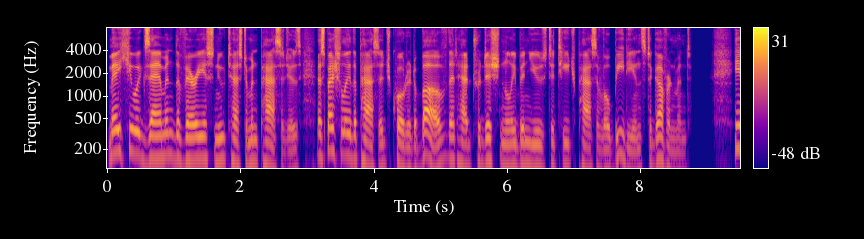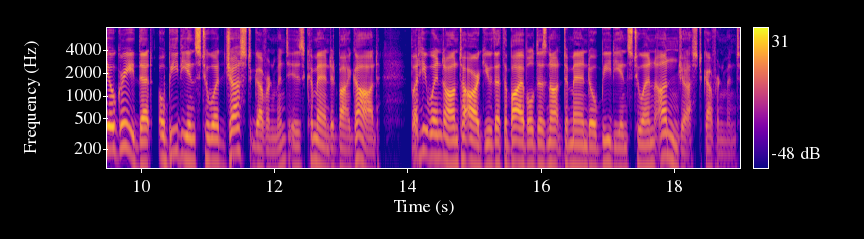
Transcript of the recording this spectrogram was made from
Mayhew examined the various New Testament passages, especially the passage quoted above that had traditionally been used to teach passive obedience to government. He agreed that obedience to a just government is commanded by God, but he went on to argue that the Bible does not demand obedience to an unjust government.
